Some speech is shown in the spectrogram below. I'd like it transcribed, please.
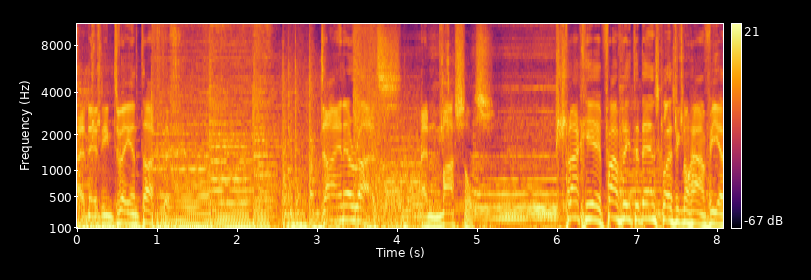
uit 1982. Diana Ross en Muscles. Vraag je favoriete dance classic nog aan via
